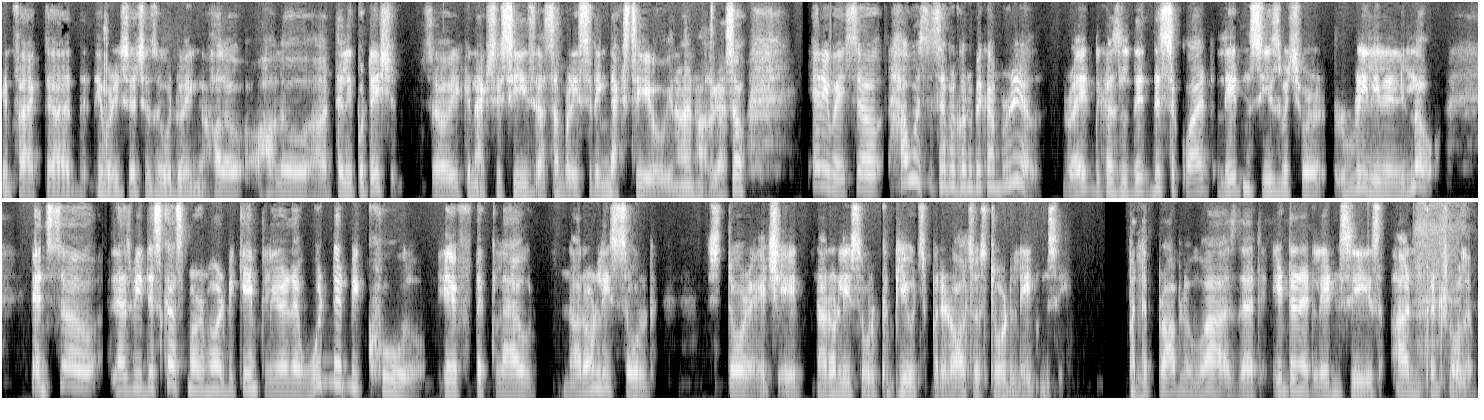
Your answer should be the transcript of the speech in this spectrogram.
in fact uh, there were researchers who were doing hollow holo uh, teleportation. So you can actually see uh, somebody sitting next to you you know in hologram. So anyway so how is this ever going to become real right? Because this required latencies which were really really low. And so as we discussed more and more it became clear that wouldn't it be cool if the cloud not only sold storage, it not only stored computes, but it also stored latency. But mm the problem was that internet latency is uncontrollable.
